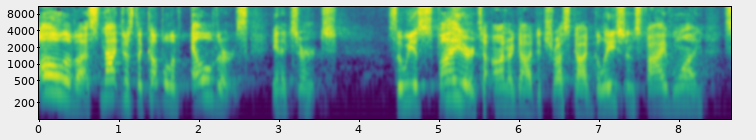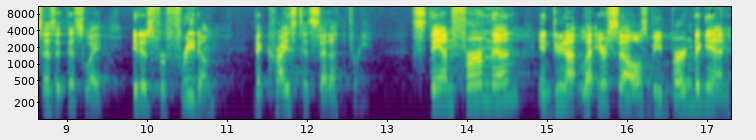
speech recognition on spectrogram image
all of us, not just a couple of elders in a church. So we aspire to honor God, to trust God. Galatians 5 1 says it this way It is for freedom that Christ has set us free. Stand firm then, and do not let yourselves be burdened again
